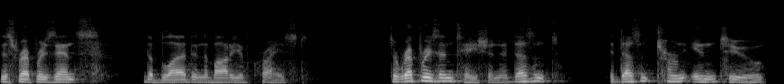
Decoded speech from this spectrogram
this represents the blood and the body of Christ. It's a representation. It doesn't, it doesn't turn into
